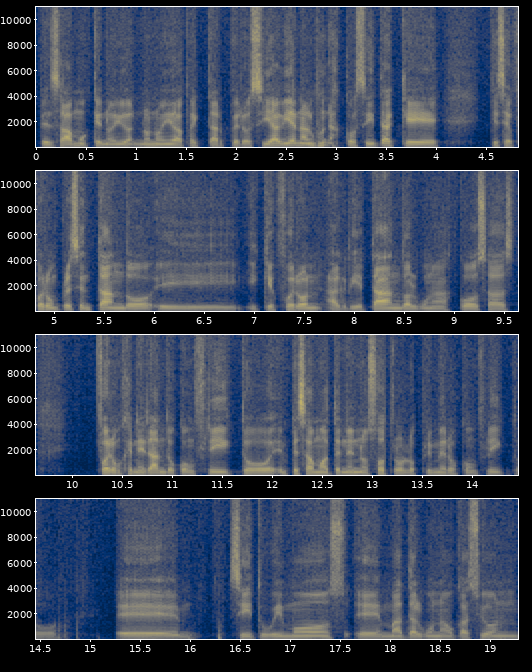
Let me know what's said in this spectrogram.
pensábamos que no, iba, no nos iba a afectar, pero sí habían algunas cositas que, se fueron presentando y, que fueron agrietando algunas cosas, fueron generando conflictos, empezamos a tener nosotros los primeros conflictos. Eh, si tuvimos eh, más de alguna ocasión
